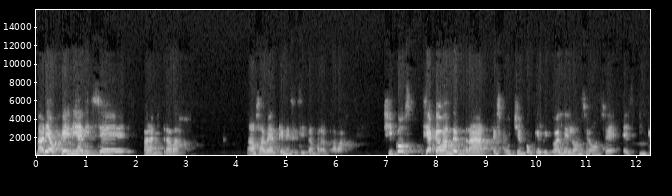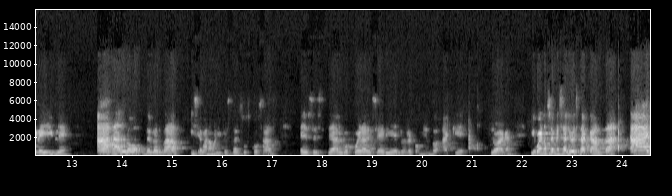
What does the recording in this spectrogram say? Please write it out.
María Eugenia dice, para mi trabajo. Vamos a ver qué necesitan para el trabajo. Chicos, si acaban de entrar, escuchen porque el ritual del 11-11 es increíble. Háganlo de verdad y se van a manifestar sus cosas. Es este, algo fuera de serie. Los recomiendo a que lo hagan. Y bueno, se me salió esta carta. ¡Ay!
